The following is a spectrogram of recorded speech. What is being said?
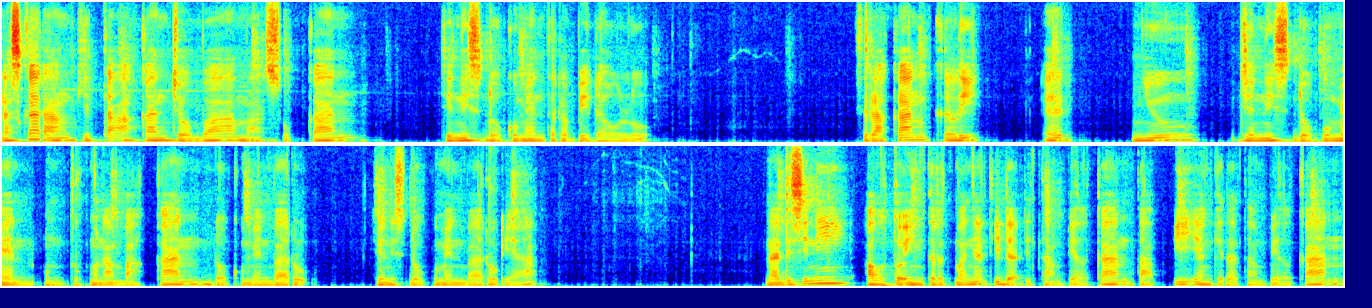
Nah sekarang kita akan coba masukkan jenis dokumen terlebih dahulu. Silakan klik add new jenis dokumen untuk menambahkan dokumen baru. Jenis dokumen baru ya. Nah, di sini auto increment-nya tidak ditampilkan, tapi yang kita tampilkan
